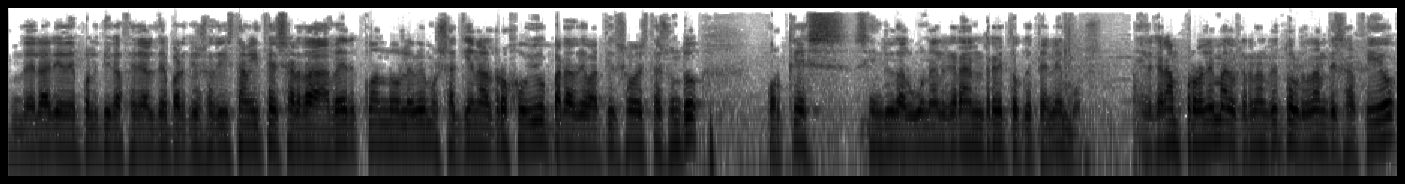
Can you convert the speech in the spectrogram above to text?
del área de política federal del Partido Socialista. Me dice Sardá, a ver cuándo le vemos aquí en Al Rojo Vivo para debatir sobre este asunto, porque es sin duda alguna el gran reto que tenemos, el gran problema, el gran reto, el gran desafío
